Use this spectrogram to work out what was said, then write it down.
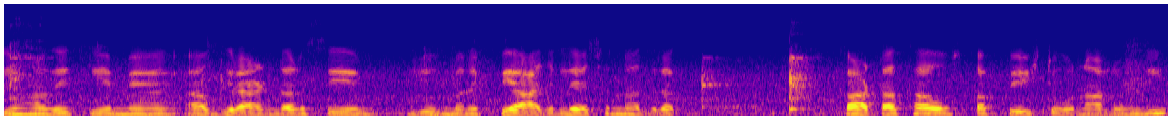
यहाँ देखिए मैं अब ग्राइंडर से जो मैंने प्याज लहसुन अदरक काटा था उसका पेस्ट बना लूँगी।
